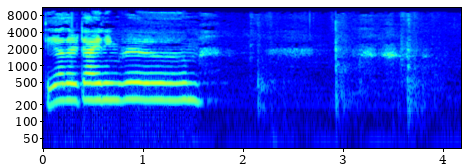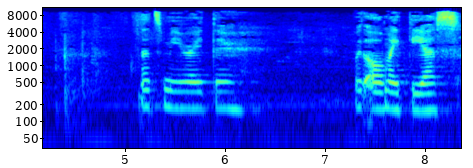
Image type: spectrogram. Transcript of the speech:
the other dining room. That's me right there with all my tias.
